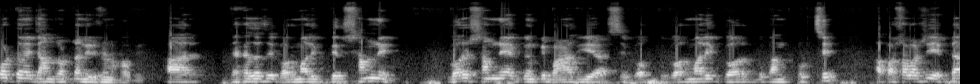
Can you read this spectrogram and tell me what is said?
বর্তমানে যানজটটা নিরসন হবে। আর দেখা যায় যে ঘর মালিকদের সামনে, ঘরের সামনে একজনকে ভাড়া দিয়ে আসছে। ঘর মালিক ঘর দোকান করছে, আর পাশাপাশি একটা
